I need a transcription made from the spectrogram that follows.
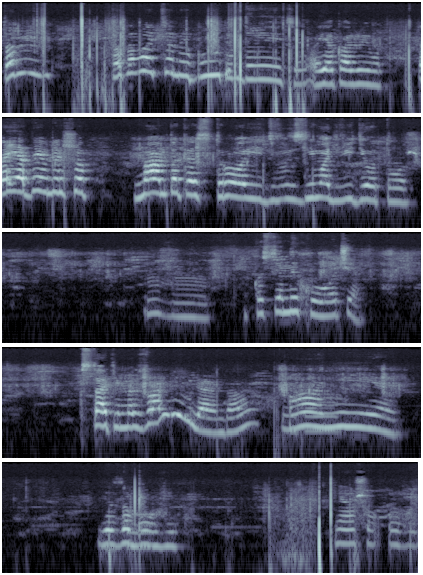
та, н- та давай це не будемо дивитися. А я кажу йому, та я дивлюсь, щоб нам таке строїть, знімати відео теж. Угу. Костя не хоче. Кстати, ми зомбі гуляємо, да? А, Мгм. ні. Я забув їх. Я нашел уголь.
